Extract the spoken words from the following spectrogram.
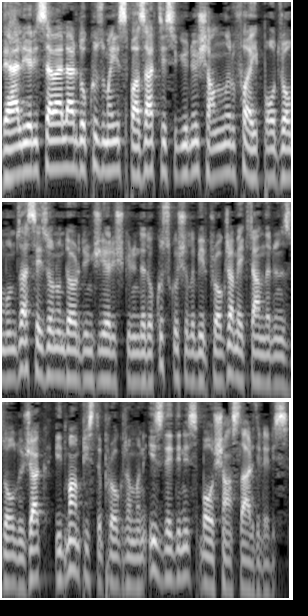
Değerli yarışseverler 9 Mayıs Pazartesi günü Şanlıurfa Hipodromu'nda sezonun 4. yarış gününde 9 koşulu bir program ekranlarınızda olacak. İdman pisti programını izlediniz. Bol şanslar dileriz.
